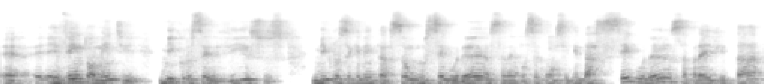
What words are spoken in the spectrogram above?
é, eventualmente, microserviços, microsegmentação com segurança, né? você conseguir dar segurança para evitar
